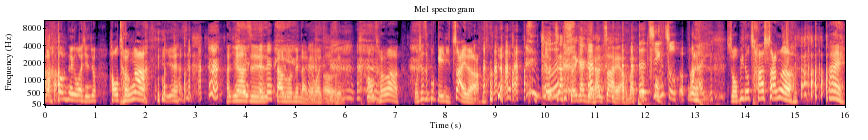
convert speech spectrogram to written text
然后那个外星人就好疼啊，因为他是他因为他是大陆那边来的外籍生，好疼啊，我下次不给你债了。这样谁敢给他债啊？很清楚，我的手臂都擦伤了，哎，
